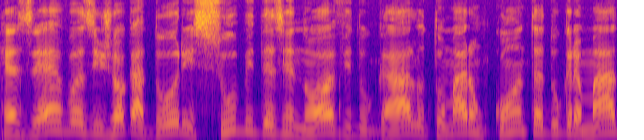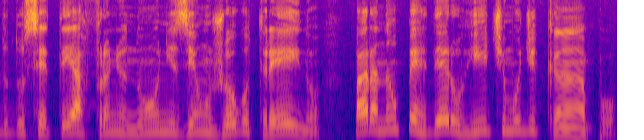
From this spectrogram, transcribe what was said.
Reservas e jogadores sub-19 do Galo tomaram conta do gramado do CT Afrânio Nunes em um jogo treino, para não perder o ritmo de campo.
